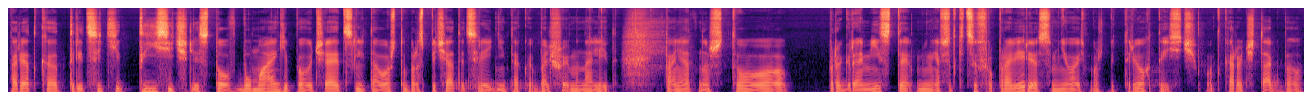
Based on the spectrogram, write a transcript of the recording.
Порядка 30 тысяч листов бумаги получается для того, чтобы распечатать средний такой большой монолит. Понятно, что программисты, я все-таки цифру проверю, я сомневаюсь, может быть, трех тысяч. Вот, короче, так было.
